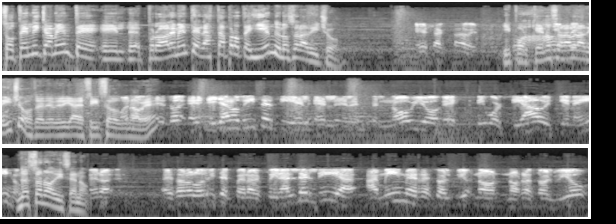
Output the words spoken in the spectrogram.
So, técnicamente, él, eh, probablemente la está protegiendo y no se la ha dicho. Exactamente. ¿Y por qué no se la habrá dicho? Usted debería decírselo de una vez. eso, eh, ella no dice si el, el, el- el novio es divorciado y tiene hijos. No, eso no dice, no. Pero, eso no lo dice, pero al final del día a mí me resolvió, no, nos resolvió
